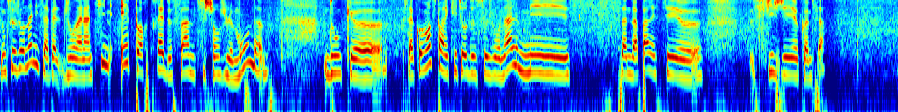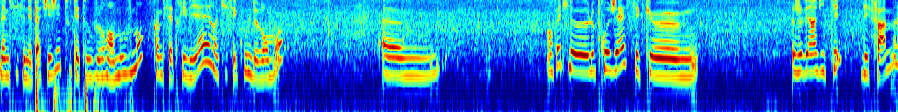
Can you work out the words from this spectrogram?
Donc ce journal il s'appelle Journal intime et portrait de femmes qui changent le monde. Donc euh, ça commence par l'écriture de ce journal, mais ça ne va pas rester euh, figé comme ça. Même si ce n'est pas figé, tout est toujours en mouvement, comme cette rivière qui s'écoule devant moi. Euh, en fait, le, projet, c'est que je vais inviter des femmes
